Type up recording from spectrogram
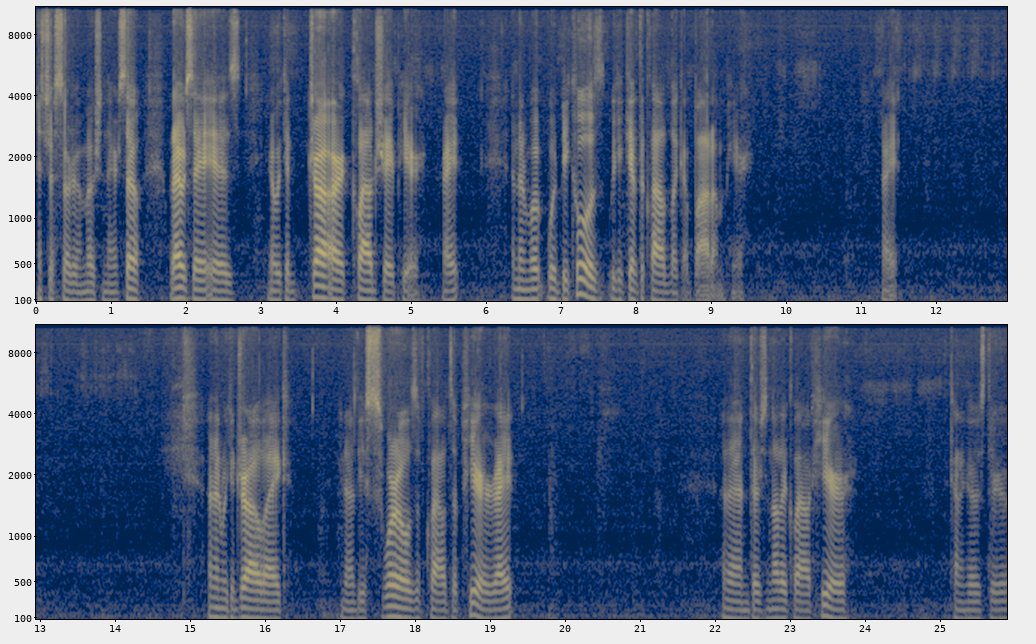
It's just sort of a motion there. So what I would say is, you know, we could draw our cloud shape here, right? And then what would be cool is we could give the cloud like a bottom here, right? And then we could draw like, you know, these swirls of clouds up here, right? And then there's another cloud here, kind of goes through,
